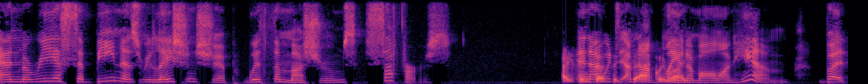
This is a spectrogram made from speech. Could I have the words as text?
And maria sabina's relationship with the mushrooms suffers. I think and I would I'm not blaming right. them all on him, but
